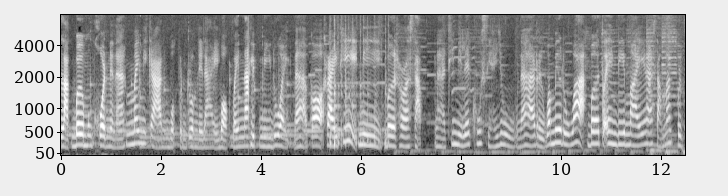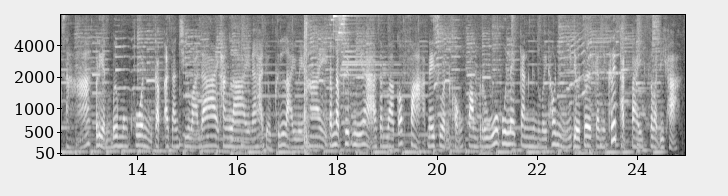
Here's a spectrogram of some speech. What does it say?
หลักเบอร์มงคลเนี่ยนะไม่มีการบวกผลรวมใด ๆ บอกไว้ในคลิปนี้ด้วยนะคะก็ใครที่มีเบอร์โทรศัพท์นะคะที่มีเลขคู่เสียอยู่นะคะหรือว่าไม่รู้ว่าเบอร์ตัวเองดีไหมนะสามารถปรึกษาเปลี่ยนเบอร์มงคลกับอาจารย์ชีวาได้ทางไลน์นะคะเดี๋ยวขึ้นไลน์ไว้ให้สำหรับคลิปนี้ค่ะอาจารย์วาก็ฝากในส่วนของความรู้ผู้เลขการเงินไว้เท่านี้ เดี๋ยวเจอกันในคลิปถัดไป สวัสดีค่ะ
